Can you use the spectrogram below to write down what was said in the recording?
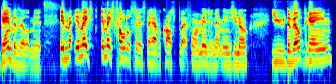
game development, it it makes it makes total sense to have a cross-platform engine. That means you know, you develop the game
